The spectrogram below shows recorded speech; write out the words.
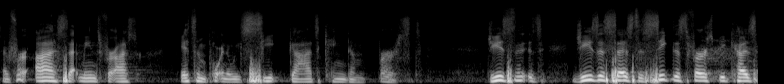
And for us, that means for us, it's important that we seek God's kingdom first. Jesus, is, Jesus says to seek this first because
